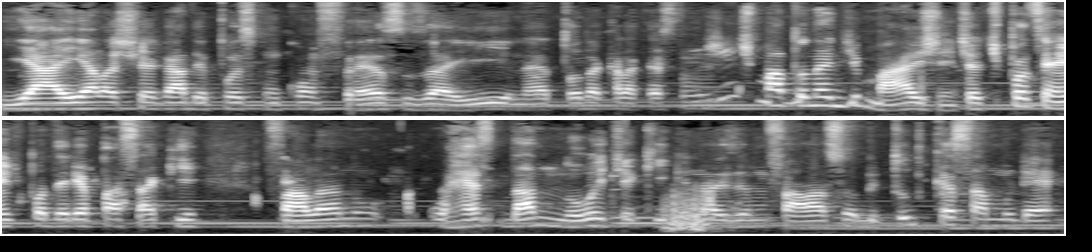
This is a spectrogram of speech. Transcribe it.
E aí ela chegar depois com confessos aí, né? Toda aquela questão. Gente, Madonna é demais, gente. É tipo assim, a gente poderia passar aqui falando o resto da noite aqui, que nós vamos falar sobre tudo que essa mulher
